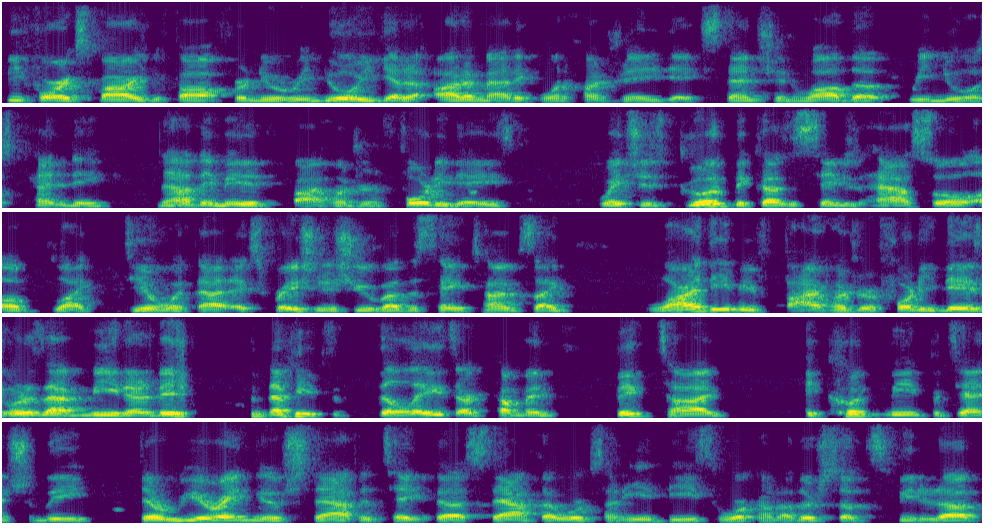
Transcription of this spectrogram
before expiry you file for a new renewal, you get an automatic 180 day extension while the renewal is pending. Now they made it 540 days, which is good because it saves the hassle of like dealing with that expiration issue. But at the same time, it's like, why are they giving 540 days? What does that mean? Are they that means delays are coming big time. It could mean potentially they're rearranging their staff to take the staff that works on EADs to work on other stuff to speed it up.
